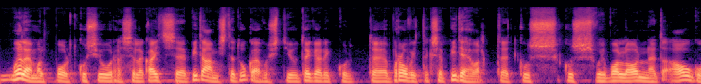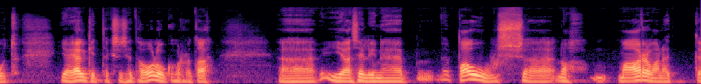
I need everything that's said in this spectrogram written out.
mõlemalt poolt, kusjuures selle kaitse pidamist ja tugevust ju tegelikult proovitakse pidevalt, et kus, kus võib-olla on need augud ja jälgitakse seda olukorda ja selline paus, noh, ma arvan, et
